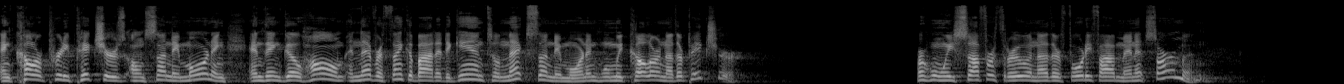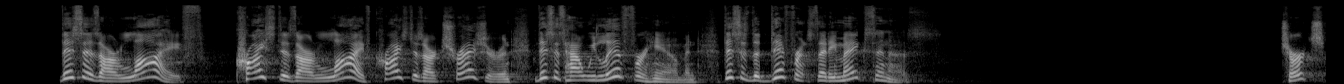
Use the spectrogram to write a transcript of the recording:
and color pretty pictures on Sunday morning and then go home and never think about it again until next Sunday morning when we color another picture or when we suffer through another 45 minute sermon. This is our life. Christ is our life. Christ is our treasure. And this is how we live for Him. And this is the difference that He makes in us. Church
